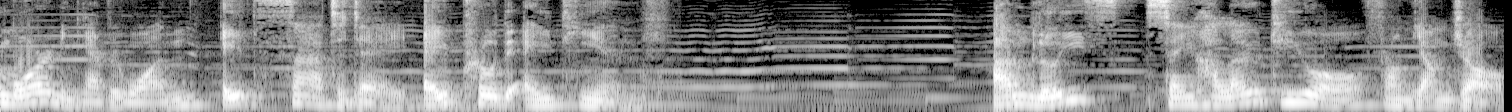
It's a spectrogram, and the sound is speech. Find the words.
morning, everyone. It's Saturday, April the 18th. I'm Lewis saying hello to you all from Yangzhou.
